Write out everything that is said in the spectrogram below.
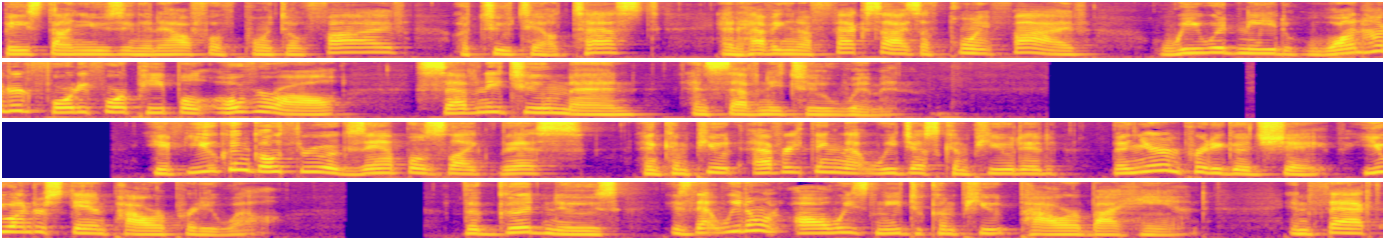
based on using an alpha of 0.05, a two-tailed test, and having an effect size of 0.5, we would need 144 people overall, 72 men and 72 women. If you can go through examples like this and compute everything that we just computed, then you're in pretty good shape. You understand power pretty well. The good news is that we don't always need to compute power by hand. In fact,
